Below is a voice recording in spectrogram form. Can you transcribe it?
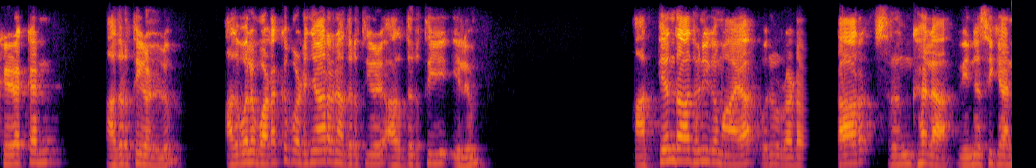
കിഴക്കൻ അതിർത്തികളിലും അതുപോലെ വടക്ക് പടിഞ്ഞാറൻ അതിർത്തി അതിർത്തിയിലും അത്യന്താധുനികമായ ഒരു റഡാർ ശൃംഖല വിന്യസിക്കാൻ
